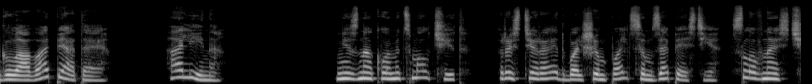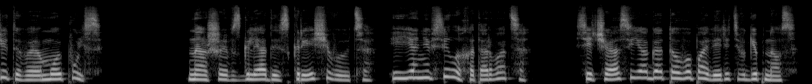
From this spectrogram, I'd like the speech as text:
Глава пятая. Алина. Незнакомец молчит, растирает большим пальцем запястье, словно считывая мой пульс. Наши взгляды скрещиваются, и я не в силах оторваться. Сейчас я готова поверить в гипноз.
